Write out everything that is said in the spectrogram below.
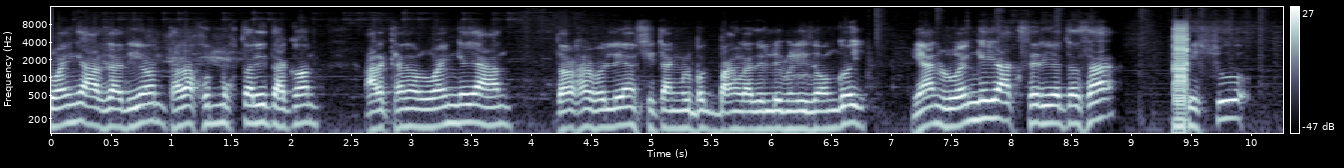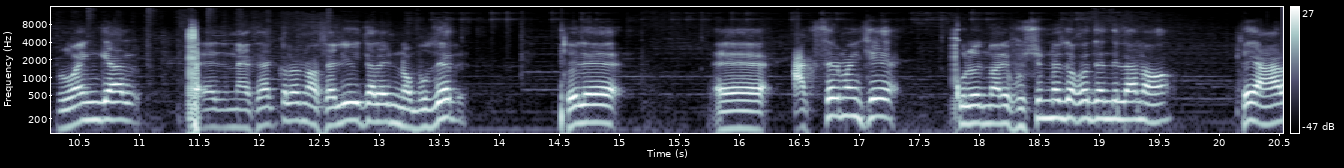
রোহিঙ্গা আজাদিয়ন তারা খুব মুক্তারি থাকন, আর কেন রোহিঙ্গা আন দরকার হলে ইয়ান সীতাঙ্গুল বাংলাদেশ মিলি জঙ্গই। ইয়ান রোহিঙ্গাই আকসরিয়তে চা কিছু রোহিঙ্গার নাইথাকলে নচালিও তারা নবুজের। তাহলে আকসের মানুষে কুলত মারি ফুসুন্ন যখন দিলা ন সেই আর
